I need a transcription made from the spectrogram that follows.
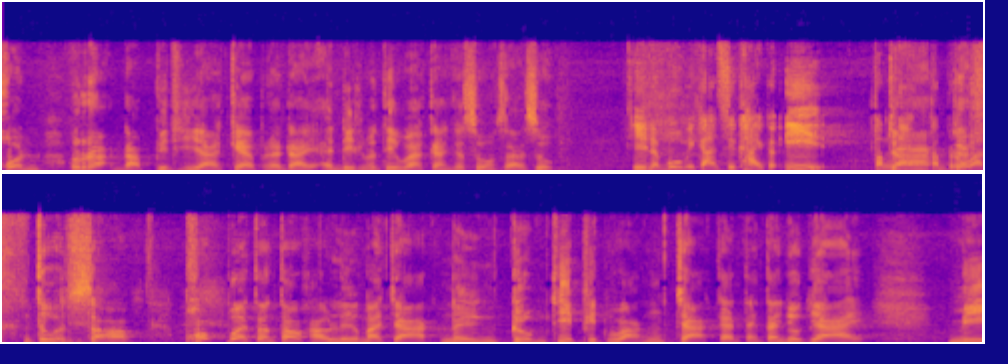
คนระดับวิทยาแก้ประไดอดีตรัฐมนตรีว่าการกระทรวงสาธารณสุข ที่ระบุมีการซื้อขายเก้าอี้ ตำแหน่จางกตำรวกาจรตรวจสอบ พบว่าต้นตอข่าวลือมาจากหนึ่งกลุ่มที่ผิดหวังจากการแต่งตั้งโยกย้าย มี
